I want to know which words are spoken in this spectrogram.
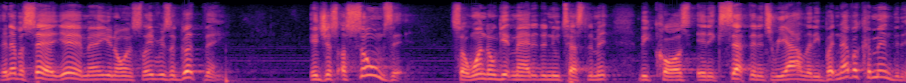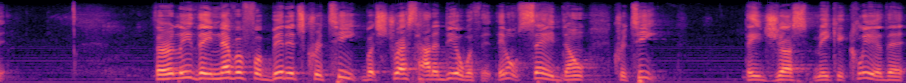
They never said, yeah, man, you know, and slavery is a good thing. It just assumes it. So one don't get mad at the New Testament because it accepted its reality, but never commended it. Thirdly, they never forbid its critique, but stressed how to deal with it. They don't say don't critique. They just make it clear that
